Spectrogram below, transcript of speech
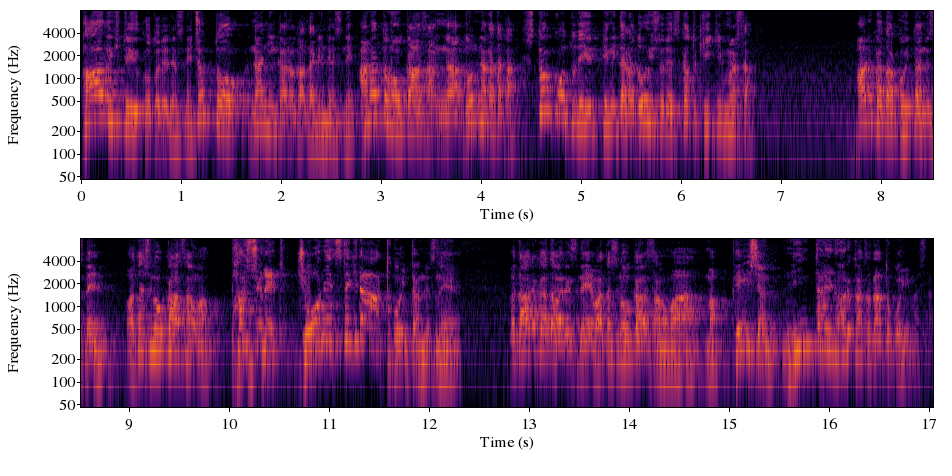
母の日ということでですねちょっと何人かの方にですねあなたのお母さんがどんな方か一言で言ってみたらどういう人ですかと聞いてみました。ある方はこう言ったんですね。私のお母さんはパッショネット情熱的だとこう言ったんですね。またある方はですね私のお母さんは、まあ、ペイシャント忍耐のある方だとこう言いました。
